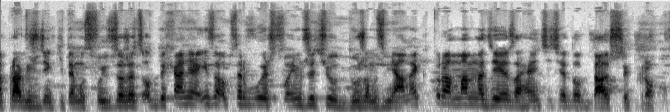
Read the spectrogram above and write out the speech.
Naprawisz dzięki temu swój wzorzec oddychania i zaobserwujesz w swoim życiu dużą zmianę, która mam nadzieję zachęci Cię do dalszych kroków.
